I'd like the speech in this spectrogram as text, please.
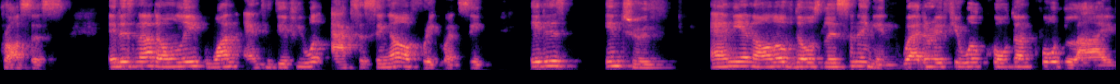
process. It is not only one entity, if you will, accessing our frequency. It is, in truth, any and all of those listening in, whether if you will quote unquote live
